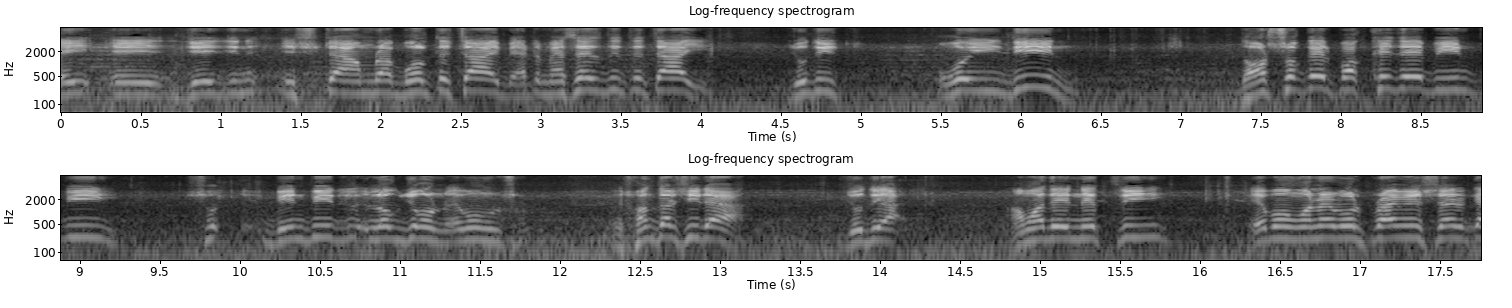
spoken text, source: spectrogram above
এই এই যে জিনিসটা আমরা বলতে চাই, একটা মেসেজ দিতে চাই, যদি ওই দিন দর্শকের পক্ষে যে বিএনপি বিএনপির লোকজন এবং সন্ত্রাসীরা যদি আমাদের নেত্রী এবং অনারেবল প্রাইম মিনিস্টারকে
